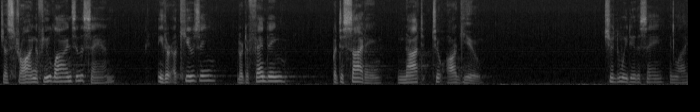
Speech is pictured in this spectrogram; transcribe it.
just drawing a few lines in the sand, neither accusing nor defending, but deciding not to argue. Shouldn't we do the same in life?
